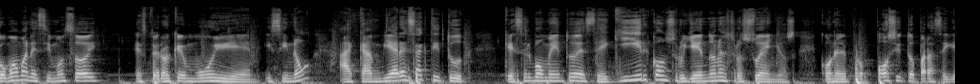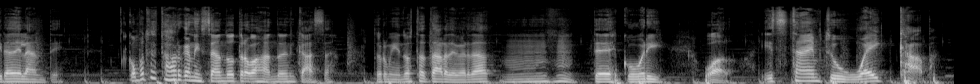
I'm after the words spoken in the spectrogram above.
¿Cómo amanecimos hoy? Espero que muy bien. Y si no, a cambiar esa actitud, que es el momento de seguir construyendo nuestros sueños con el propósito para seguir adelante. ¿Cómo te estás organizando trabajando en casa? Durmiendo esta tarde, ¿verdad? Te descubrí. Well, it's time to wake up.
